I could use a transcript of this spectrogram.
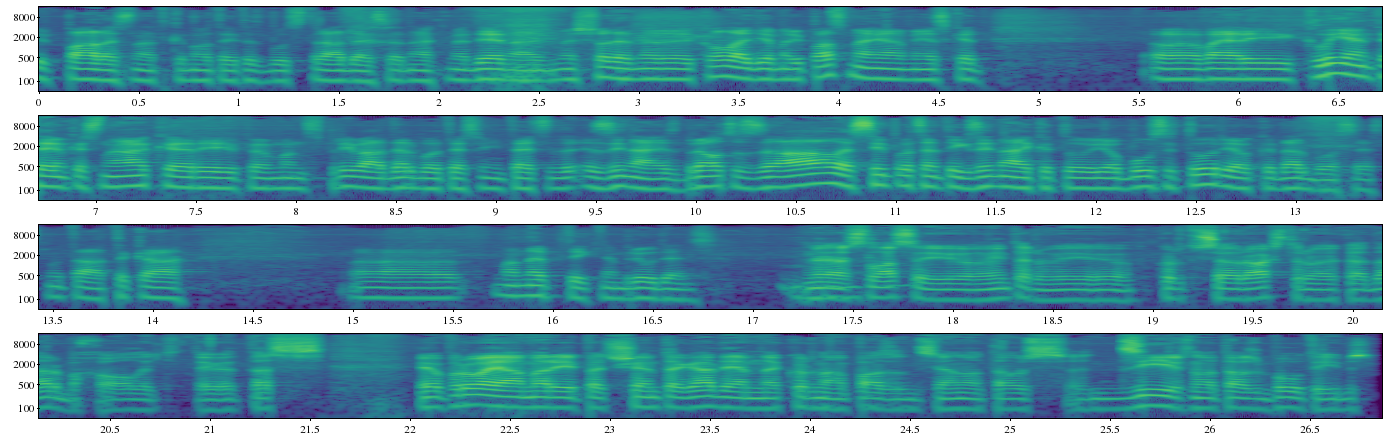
ir pārliecināti, ka noteikti tas būtu strādājis nākamajā dienā. Mēs šodien ar kolēģiem arī pasmējāmies, kad, vai arī klientiem, kas nāk arī pie manis privāti darboties, viņi teica, es zināju, es braucu uz zāli, es simtprocentīgi zināju, ka tu jau būsi tur, jau kad darbosies. Nu, tā, tā kā, Uh, man nepatīk ņemt brīvdienas. Jā, es lasīju interviju, kur tu sev raksturoji kā darba holiķi. Tas joprojām arī pēc šiem gadiem nekur nav pazudis ja, no tavas dzīves, no tavas būtības.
